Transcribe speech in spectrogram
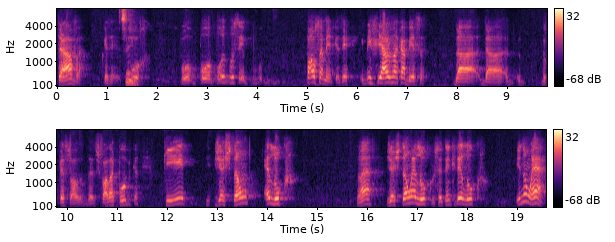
trava, quer dizer, por, por, por, por, você falsamente, quer dizer, enfiaram na cabeça da, da, do pessoal da escola pública que gestão é lucro. Não é? Gestão é lucro, você tem que ter lucro. E não é.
